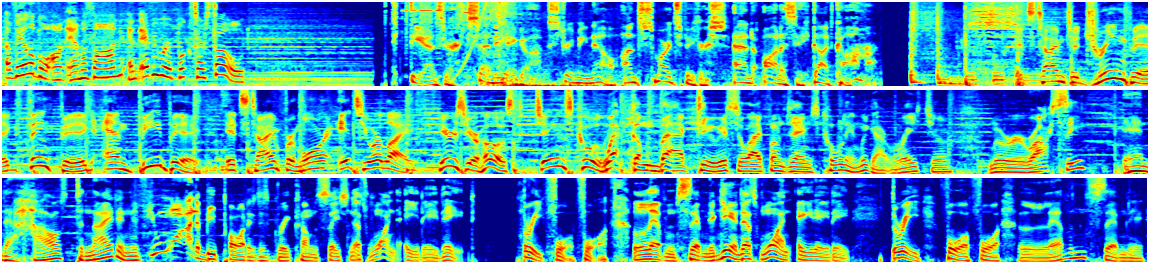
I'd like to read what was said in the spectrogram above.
available on Amazon and everywhere books are sold. The answer San Diego, streaming now on smart speakers and Odyssey.com. It's time to dream big, think big, and be big. It's time for more It's Your Life. Here's your host, James Cooley. Welcome back to It's Your Life. I'm James Cooley, and we got Rachel Murray Rossi in the house tonight. And if you want to be part of this great conversation, that's 1 888 344 1170. Again, that's 1 888 344 1170.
